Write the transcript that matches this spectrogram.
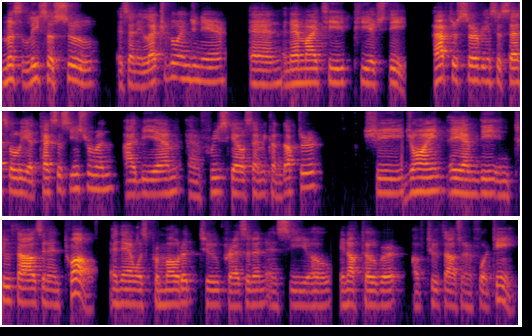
Ms. Lisa Su is an electrical engineer and an MIT PhD. After serving successfully at Texas Instrument, IBM, and Freescale Semiconductor, she joined AMD in 2012 and then was promoted to president and CEO in October of 2014.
